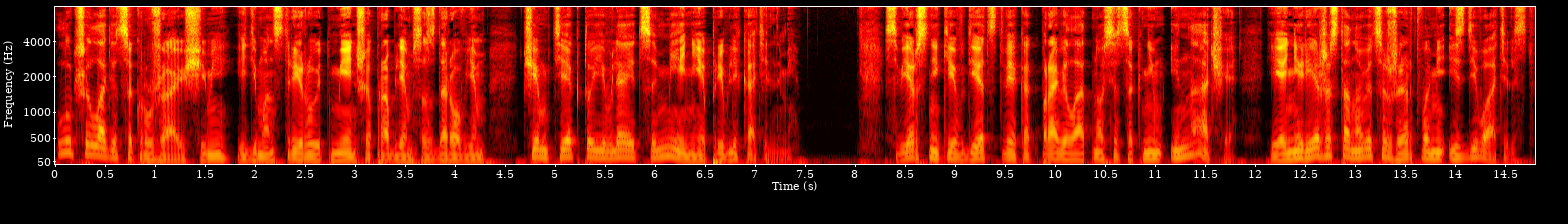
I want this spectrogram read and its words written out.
лучше ладят с окружающими и демонстрируют меньше проблем со здоровьем, чем те, кто является менее привлекательными. Сверстники в детстве, как правило, относятся к ним иначе, и они реже становятся жертвами издевательств.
